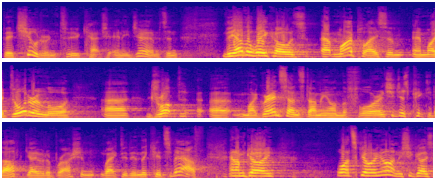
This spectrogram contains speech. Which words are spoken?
their children to catch any germs. And the other week I was at my place and, and my daughter in law uh, dropped uh, my grandson's dummy on the floor and she just picked it up, gave it a brush, and whacked it in the kid's mouth. And I'm going, What's going on? And she goes,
